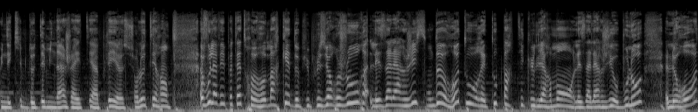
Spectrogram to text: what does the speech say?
Une équipe de déminage a été appelée euh, sur le terrain. Vous l'avez peut-être remarqué depuis plusieurs jours, les allergies sont de retour et tout particulièrement les allergies au boulot. Le Rhône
